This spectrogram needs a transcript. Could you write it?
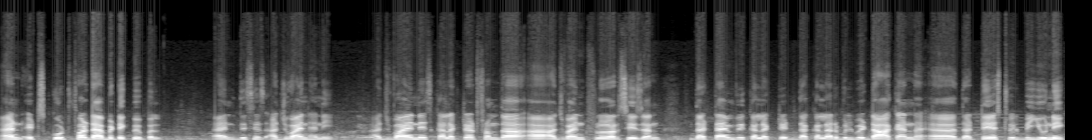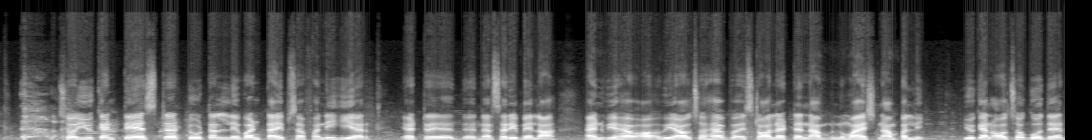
and it's good for diabetic people. And this is ajwain honey. Ajwain is collected from the uh, ajwain flower season. That time we collect it, the color will be dark and uh, the taste will be unique. so you can taste uh, total 11 types of honey here at uh, the nursery mela and we have uh, we also have a stall at uh, Nam- Numayesh Nampalli. You can also go there.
